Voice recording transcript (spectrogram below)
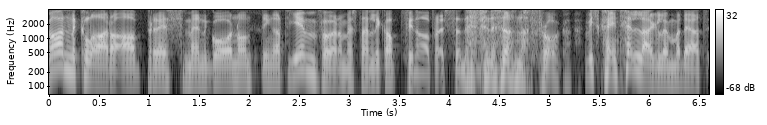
kan klara av press, men går någonting att jämföra med Stanley Cup-finalpressen, det är en annan fråga. Vi ska inte heller glömma det att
